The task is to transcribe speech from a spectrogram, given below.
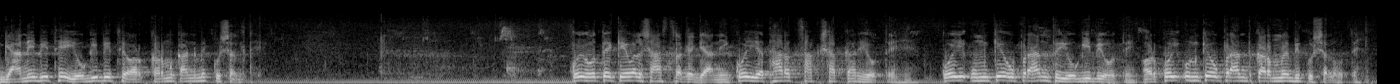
ज्ञानी भी थे, योगी भी थे और कर्मकांड में कुशल थे। कोई होते केवल शास्त्र के ज्ञानी, कोई यथार्थ साक्षात्कार ही होते हैं। कोई उनके उपरांत योगी भी होते हैं और कोई उनके उपरांत कर्म में भी कुशल होते हैं।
